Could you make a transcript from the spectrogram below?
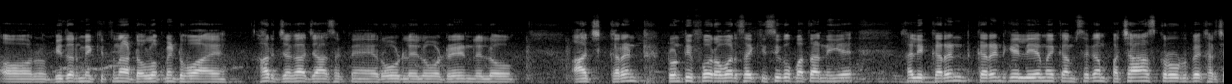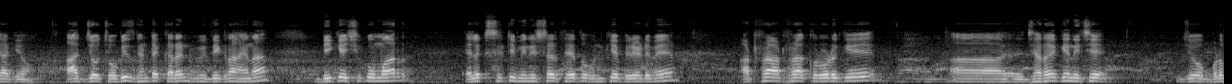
और बिदर में कितना डेवलपमेंट हुआ है। हर जगह जा सकते हैं, रोड ले लो ड्रेन ले लो। आज करंट 24 फोर आवर्स है, किसी को पता नहीं है। खाली करंट करंट के लिए मैं कम से कम 50 करोड़ रुपए खर्चा किया हूँ। आज जो 24 घंटे करंट में दिख रहा है ना डी के शिव कुमार इलेक्ट्रिसिटी मिनिस्टर थे तो उनके पीरियड में अठारह अठारह करोड़ के झरह के नीचे जो बड़े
